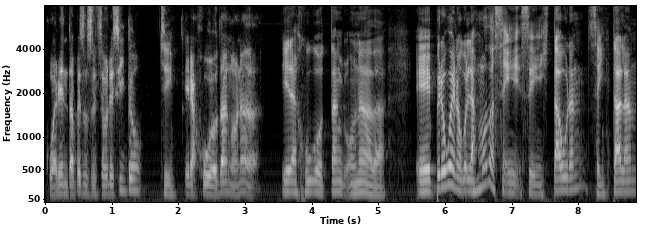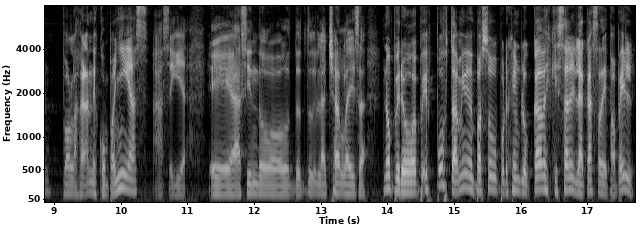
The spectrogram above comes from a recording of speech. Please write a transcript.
40 pesos el sobrecito, Sí. era jugo tan o nada. era jugo tan o nada. Eh, pero bueno, con las modas se, se instauran, se instalan por las grandes compañías. Ah, seguía eh, haciendo la charla esa. No, pero es posta. A mí me pasó, por ejemplo, cada vez que sale la casa de papel,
